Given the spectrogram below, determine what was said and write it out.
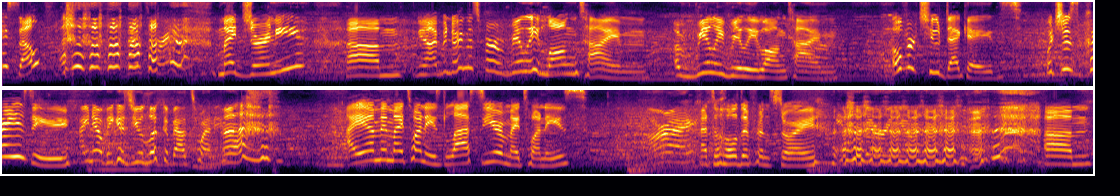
myself. My journey. Um, you know, I've been doing this for a really long time. A really, really long time. Over two decades, which is crazy. I know because you look about 20. I am in my 20s, last year of my 20s. All right. That's a whole different story. Um,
